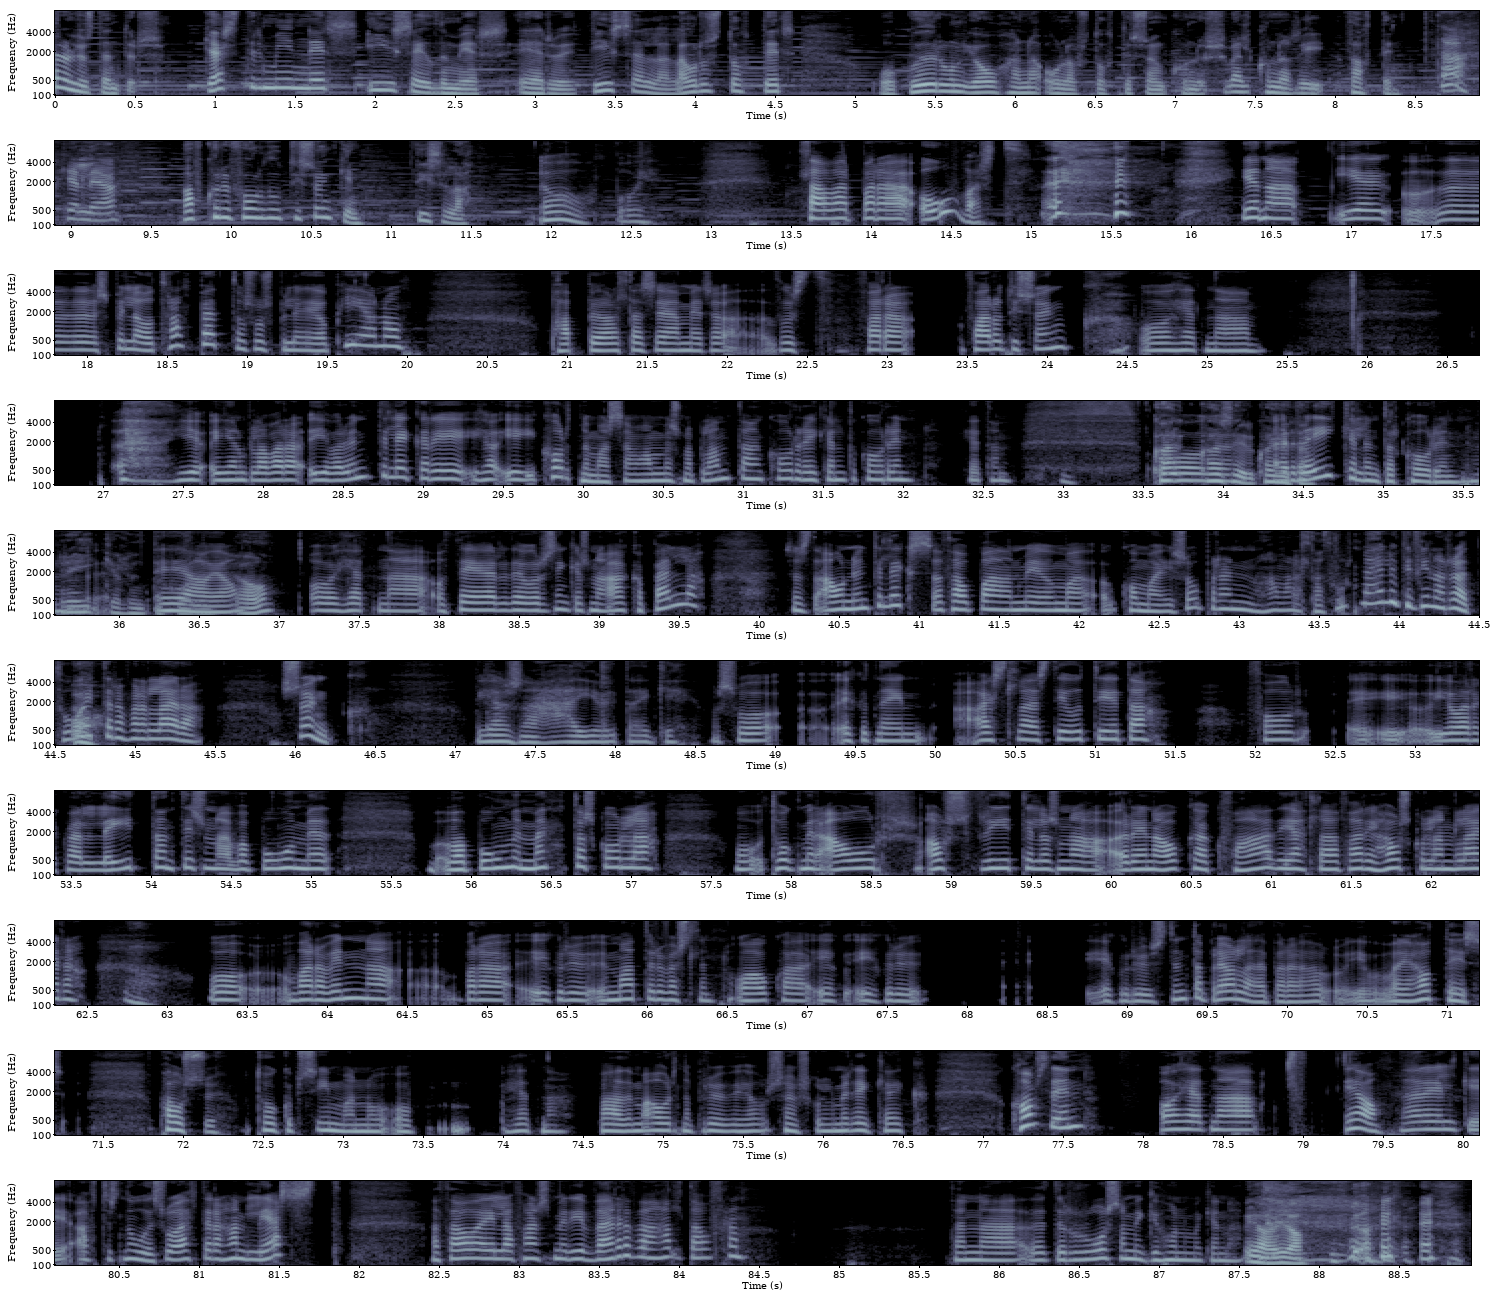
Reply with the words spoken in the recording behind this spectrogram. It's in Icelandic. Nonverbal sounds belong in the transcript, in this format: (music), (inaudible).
Kæru hlustendur, gestir mínir í segðu mér eru Dísela Lárusdóttir og Guðrún Jóhanna Ólafsdóttir söngkonur. Velkonar í þáttin. Takk, Kjellega. Af hverju fóruð út í söngin, Dísela? Ó, búi. Það var bara óvart. (laughs) Hérna, ég uh, spila á trompet og svo spila ég á piano. Pappi var alltaf að segja mér að, þú veist, fara, fara út í söng og hérna ég, ég, var, ég var undirleikari í, í, í kórnum sem var með svona blandaðan kór, Reykjavíkórin héttan. Hvað, hvað segir þú? Reykjavíkórin. Reykjavíkórin, já, já. já. Og, hérna, og þegar þau voru að syngja svona a cappella semst án undirleiks að þá baðan mig um að koma í sóparannin og hann var alltaf, þú ert með helviti fína rödd, þú ættir að fara að læra söng og ég er svona, að ég veit það ekki og svo eh, einhvern veginn æslaðist ég út í þetta fór, ég, var eitthvað leitandi svona, var búið með með mentaskóla og tók mér ár, ársfrí til að svona reyna ákvæða hvað ég ætlaði að fara í háskólan að læra. Já. og var að vinna bara ykkur maturverslun og ákvæða ykkur ykkur stundabrjálaði bara, ég var í háttegis pásu og tók upp síman og, og hérna baðum áurnapröfu hjá söngskólinum í Reykjavík. Komst inn og hérna já, það er ekki aftur snúið. Svo eftir að hann lést að þá eiginlega fannst mér ég verða að halda áfram. Þannig að þetta er rosa mikið honum að kenna. Já, já,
